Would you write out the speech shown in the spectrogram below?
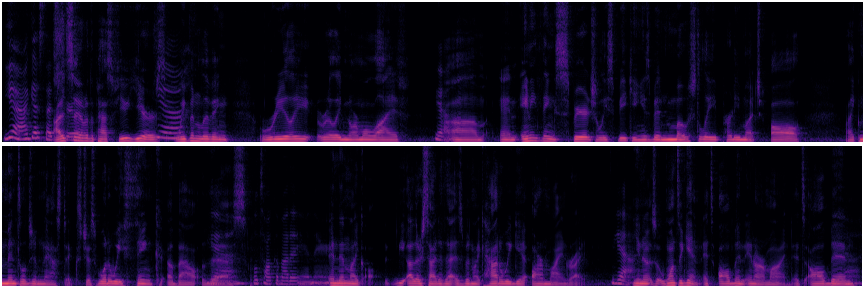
yeah. I guess that's. I would true. say over the past few years, yeah. we've been living really, really normal life. Yeah. Um, and anything spiritually speaking has been mostly pretty much all like mental gymnastics just what do we think about this yeah, we'll talk about it here and there and then like the other side of that has been like how do we get our mind right yeah you know so once again it's all been in our mind it's all been yeah.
